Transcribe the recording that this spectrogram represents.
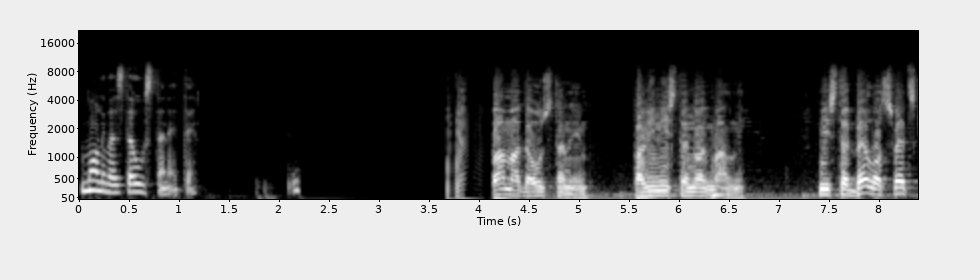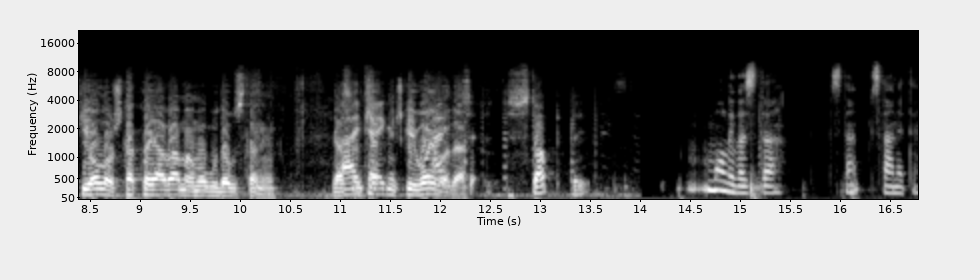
molim vas da ustanete. Vama da ustanem, pa vi niste normalni. Vi ste belosvetski ološ, kako ja vama mogu da ustanem? Ja sam Okay. četnički vojvoda. I- stop. Molim vas da sta- stanete.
